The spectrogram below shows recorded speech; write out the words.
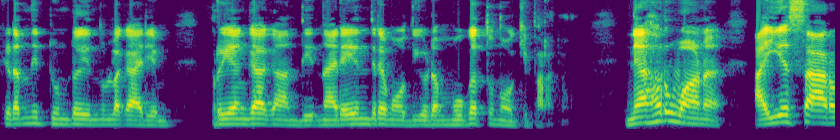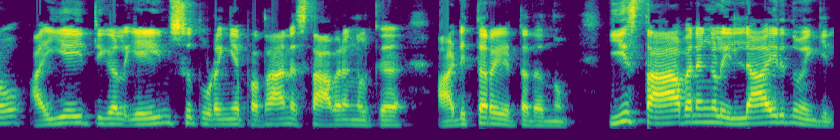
കിടന്നിട്ടുണ്ട് എന്നുള്ള കാര്യം പ്രിയങ്ക ഗാന്ധി നരേന്ദ്രമോദിയുടെ മുഖത്ത് നോക്കി പറഞ്ഞു. നെഹ്റുവാണ് I S R O I I ടികൾ എയിംസ് തുടങ്ങിയ പ്രധാന സ്ഥാപനങ്ങൾക്ക് അടിത്തറയിട്ടതെന്നും ഈ സ്ഥാപനങ്ങൾ ഇല്ലായിരുന്നുവെങ്കിൽ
